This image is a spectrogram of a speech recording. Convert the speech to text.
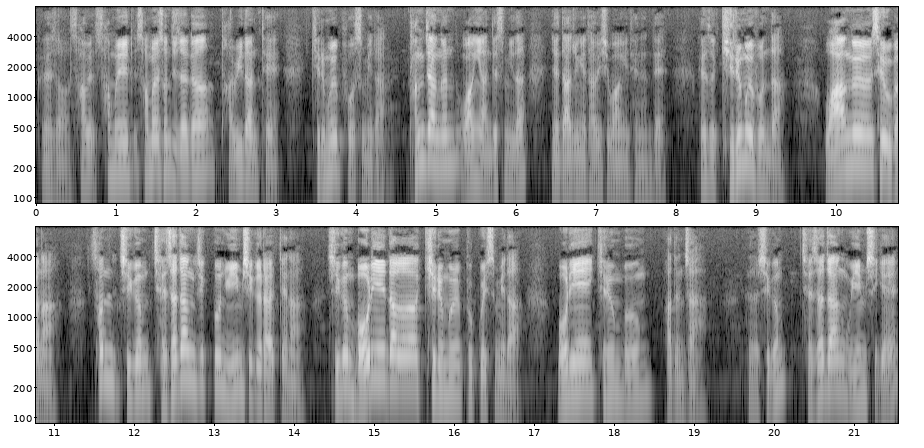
그래서 사- 사무엘 사무엘 선지자가 다윗한테 기름을 부었습니다. 당장은 왕이 안 됐습니다. 이제 나중에 다윗이 왕이 되는데 그래서 기름을 부은다. 왕을 세우거나 선 지금 제사장 직분 위임식을 할 때나 지금 머리에다가 기름을 붓고 있습니다. 머리에 기름 부음 받은 자. 그래서 지금 제사장 위임식에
